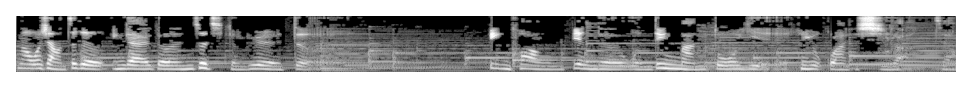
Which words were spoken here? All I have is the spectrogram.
那我想这个应该跟这几个月的病况变得稳定蛮多也很有关系啦。这样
